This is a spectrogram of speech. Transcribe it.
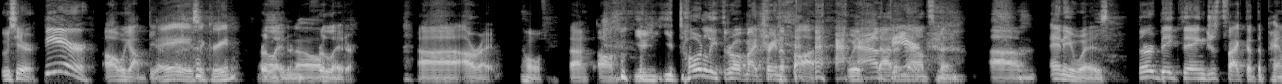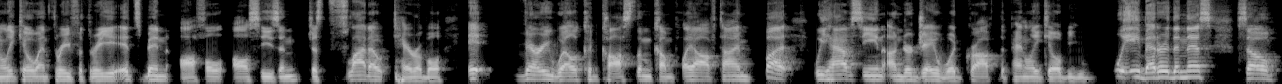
Who's here? Beer. Oh, we got beer. Hey, is it green? for Oh, later. no. For later. Uh, all right. Oh, that, oh, you you totally threw up my train of thought with that Beer. announcement. Um, anyways, third big thing, just the fact that the penalty kill went three for three. It's been awful all season, just flat out terrible. It very well could cost them come playoff time, but we have seen under Jay Woodcroft the penalty kill be way better than this. So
